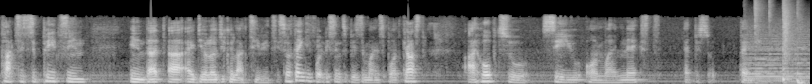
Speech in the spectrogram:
participating in that uh, ideological activity. So thank you for listening to Busy Minds podcast. I hope to see you on my next episode. Thank you.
